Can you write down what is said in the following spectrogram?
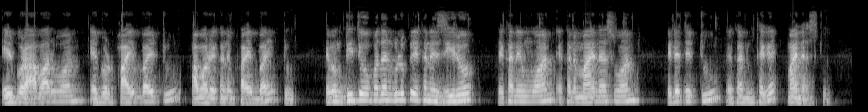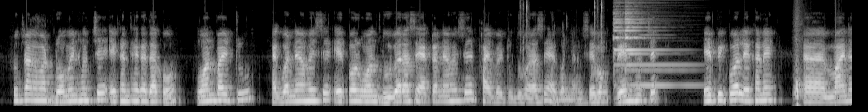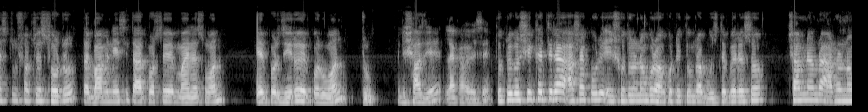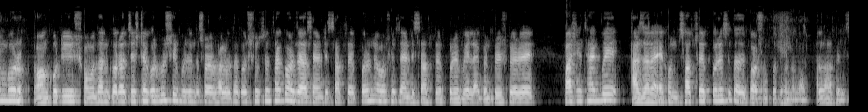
এরপর আবার ওয়ান, এরপর ফাইভ বাই টু, আবার এখানে ফাইভ বাই টু। এবং দ্বিতীয় উপাদানগুলোকে এখানে জিরো এখানে ওয়ান এখানে মাইনাস ওয়ান এটাতে টু এখান থেকে মাইনাস টু সুতরাং আমার ডোমেন হচ্ছে এখান থেকে দেখো ওয়ান বাই টু একবার নেওয়া হয়েছে, এরপর ওয়ান দুইবার আছে একটা নেওয়া হয়েছে ফাইভ বাই টু দুবার আছে একবার নেওয়া হয়েছে। এবং রেঞ্জ হচ্ছে এফ ইকুয়াল এখানে মাইনাস টু সবচেয়ে ছোট, তাই বামে নিয়েছি, তারপর সে মাইনাস ওয়ান এরপর জিরো এরপর ওয়ান টু এটি সাজিয়ে লেখা হয়েছে। তো প্রিয় শিক্ষার্থীরা, আশা করি এই সতেরো নম্বর অঙ্কটি তোমরা বুঝতে পেরেছ। সামনে আমরা আঠারো নম্বর অঙ্কটি সমাধান করার চেষ্টা করব। সেই পর্যন্ত সবাই ভালো থাকো, সুস্থ থাকো। আর যারা চ্যানেলটি সাবস্ক্রাইব করেন অবশ্যই চ্যানেলটি সাবস্ক্রাইব করে বেল আইকন প্রেস করে পাশে থাকবে। আর যারা এখন সাবস্ক্রাইব করেছে, তাদেরকে অসংখ্য ধন্যবাদ। আল্লাহ হাফেজ।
